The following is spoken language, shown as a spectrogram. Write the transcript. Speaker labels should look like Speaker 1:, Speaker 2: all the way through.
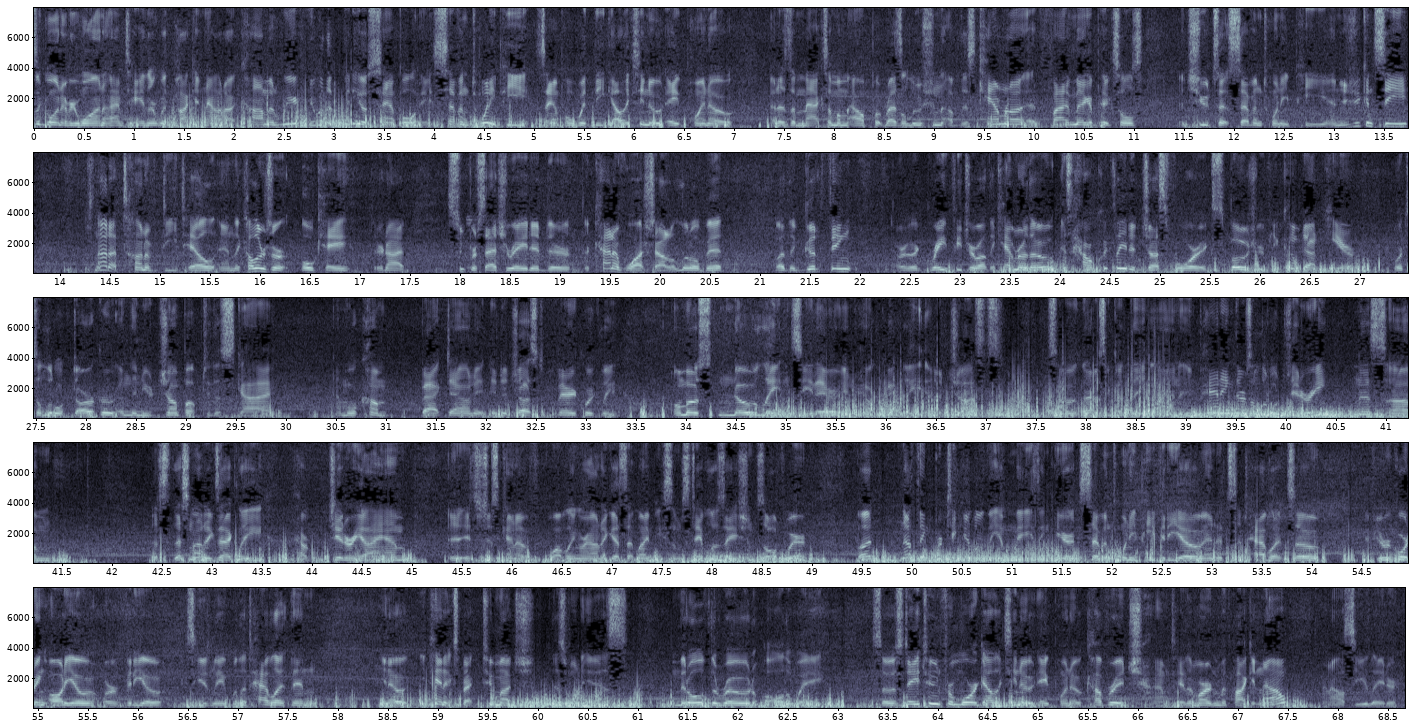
Speaker 1: How's it going everyone? I'm Taylor with PocketNow.com and we're here with a video sample, a 720p sample with the Galaxy Note 8.0. That is the maximum output resolution of this camera at 5 megapixels and shoots at 720p. And as you can see, there's not a ton of detail and the colors are okay. They're not super saturated, they're, they're kind of washed out a little bit. But the good thing, or the great feature about the camera though, is how quickly it adjusts for exposure. If you come down here, where it's a little darker and then you jump up to the sky and we'll come back down. It, it adjusts very quickly. Almost no latency there in how quickly it adjusts. So that is a good thing. And in panning, there's a little jitteriness. Um, that's, that's not exactly how jittery I am. It's just kind of wobbling around. I guess that might be some stabilization software. But nothing particularly amazing here. It's 720p video and it's a tablet, so you're recording audio or video, excuse me, with a tablet, then you know you can't expect too much. This one is middle of the road all the way. So stay tuned for more Galaxy Note 8.0 coverage. I'm Taylor Martin with Pocket Now, and I'll see you later.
